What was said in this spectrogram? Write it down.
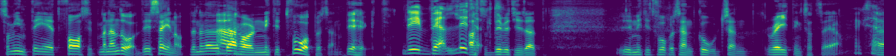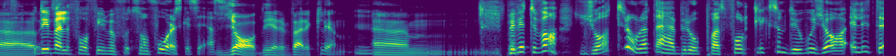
som inte är ett facit, men ändå, det säger något. Den där, Ja. där har den 92 procent, det är högt. Det är väldigt Alltså högt. det betyder att det är 92 procent godkänd rating så att säga. Exakt. Eh, och det är väldigt få filmer som får, ska sägas. Ja, det är det verkligen. Mm. Ehm, Men vet du vad? Jag tror att det här beror på att folk liksom du och jag är lite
